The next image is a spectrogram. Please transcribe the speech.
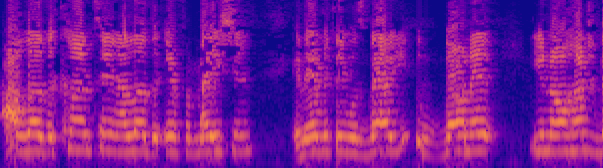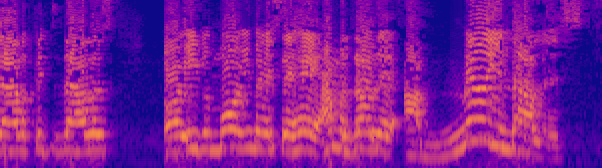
I love the content, I love the information, and everything was valuable, you can donate, you know, $100, $50, or even more. You may say, hey, I'm going to donate a million dollars.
